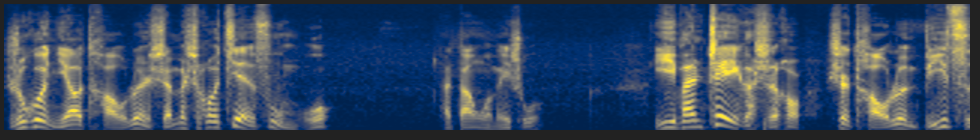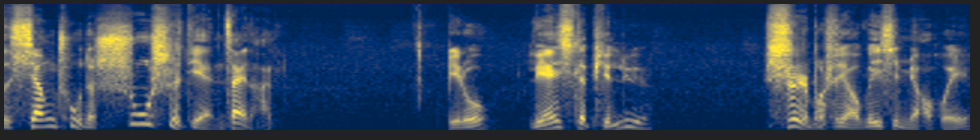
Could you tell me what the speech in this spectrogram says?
如果你要讨论什么时候见父母，啊当我没说。一般这个时候是讨论彼此相处的舒适点在哪里。比如联系的频率，是不是要微信秒回？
